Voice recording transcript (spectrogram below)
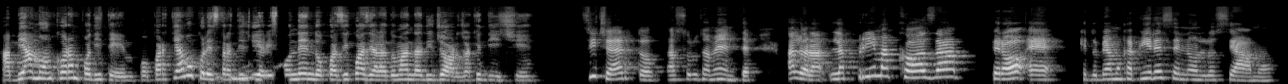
abbiamo ancora un po' di tempo. Partiamo con le strategie, rispondendo quasi quasi alla domanda di Giorgia, che dici? Sì, certo, assolutamente. Allora, la prima cosa però è che dobbiamo capire se non lo siamo.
